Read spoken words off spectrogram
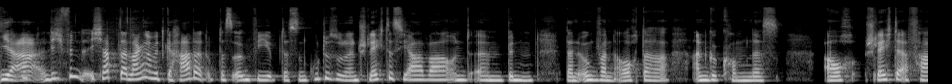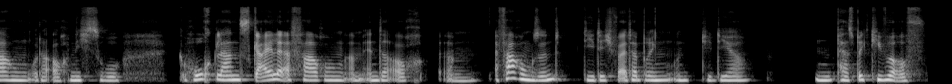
Ja, und ich finde, ich habe da lange mit gehadert, ob das irgendwie, ob das ein gutes oder ein schlechtes Jahr war und ähm, bin dann irgendwann auch da angekommen, dass auch schlechte Erfahrungen oder auch nicht so Hochglanz, geile Erfahrungen am Ende auch ähm, Erfahrungen sind, die dich weiterbringen und die dir eine Perspektive auf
